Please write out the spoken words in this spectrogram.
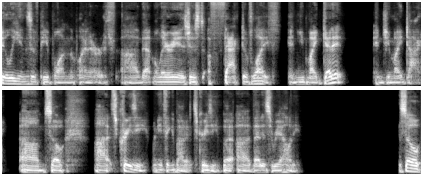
billions of people on the planet Earth. Uh, that malaria is just a fact of life. And you might get it and you might die. Um, so uh, it's crazy when you think about it. It's crazy, but uh, that is the reality. So,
